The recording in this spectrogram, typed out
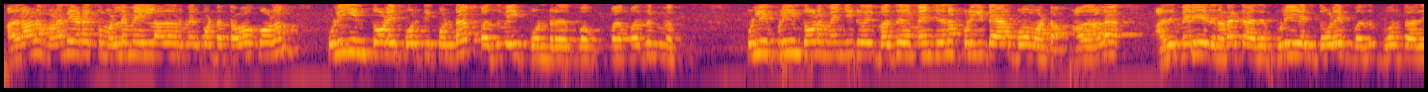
அதனால் மனதை அடக்கும் வல்லமை இல்லாதவர் மேற்கொண்ட தவக்கோலம் புலியின் தோலை போர்த்தி கொண்ட பசுவை போன்ற ப- ப- பசு புலி புளியின் தோலை மேய்ஞ்சிட்டு போய் பஸ்ஸு மேய்ஞ்சதுன்னா புளிக்கிட்ட யாரும் போக மாட்டோம். அதனால் அது மாரி இது நடக்காது. புலியின் தோலை பஸ் போர்த்தாது.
